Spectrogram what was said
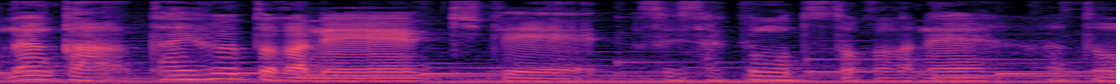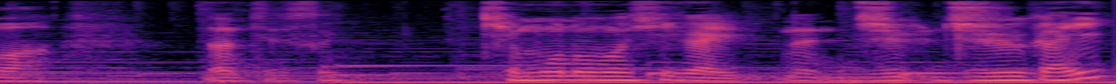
なんか台風とかね来てそういう作物とかがねあとは何て言うんですか獣の被害獣害？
